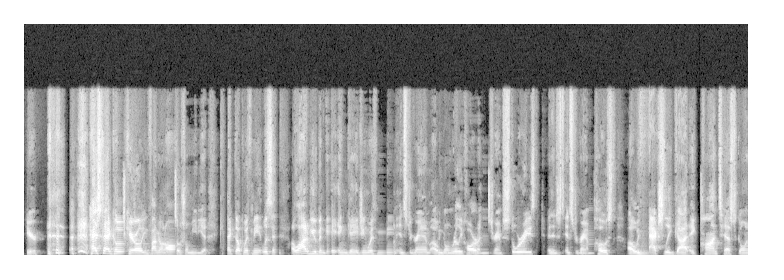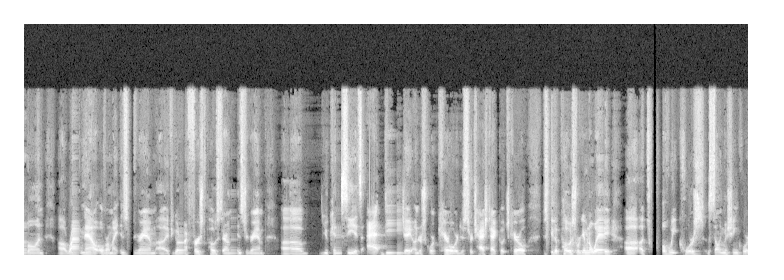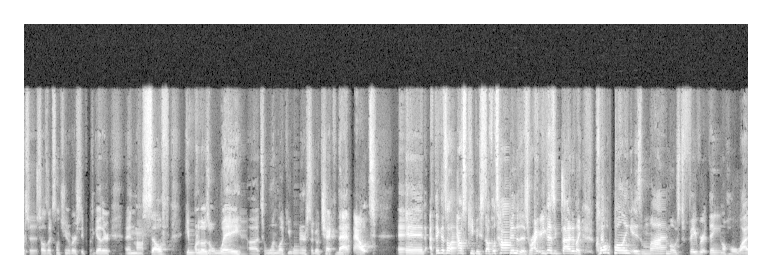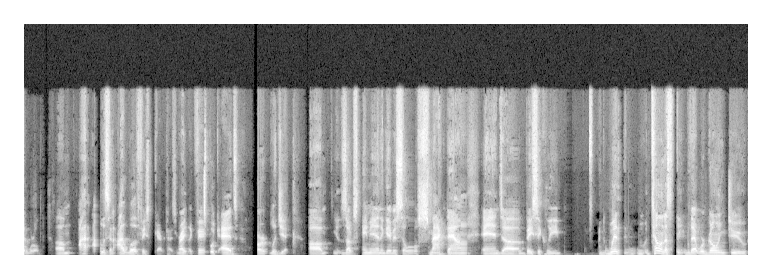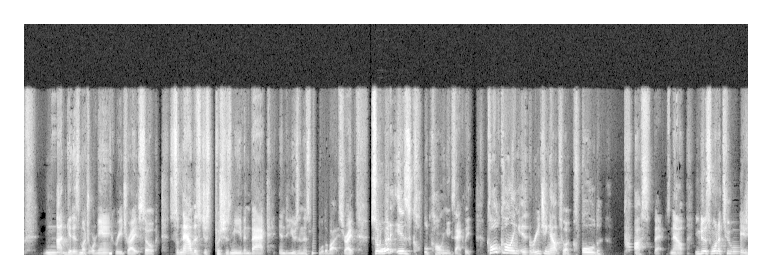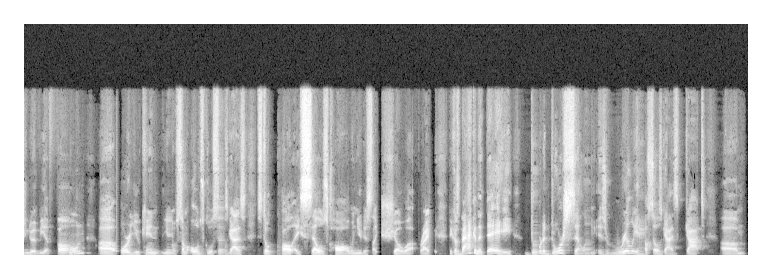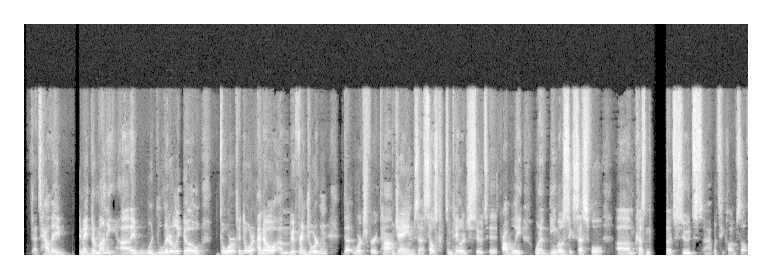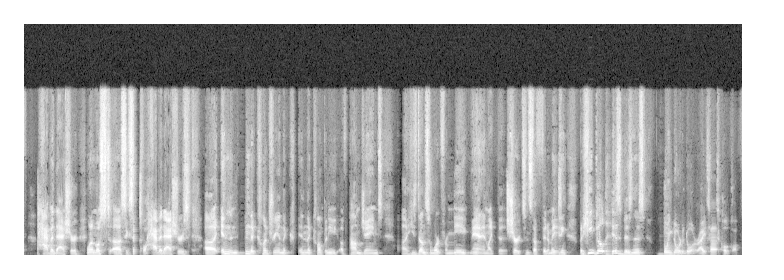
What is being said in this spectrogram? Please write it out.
here. Hashtag Coach Carroll. You can find me on all social media. Connect up with me. Listen, a lot of you have been engaging with me on Instagram. Uh, we've been going really hard on Instagram stories and then just Instagram post. Uh, we've actually got a contest going on uh, right now over on my Instagram. Uh, if you go to my first post there on the Instagram, uh, you can see it's at DJ underscore Carroll or just search hashtag Coach Carroll. You see the post. We're giving away uh, a 12 week course, selling machine course at Sales Excellence University put together, and myself giving one of those away uh, to one lucky winner. So go check that out. And I think that's all housekeeping stuff. Let's hop into this, right? Are you guys excited? Like cold calling is my most favorite thing in the whole wide world. Um, I, I listen, I love Facebook advertising, right? Like Facebook ads are legit um, you know, Zucks came in and gave us a little smackdown and uh, basically when telling us that we're going to not get as much organic reach, right? So so now this just pushes me even back into using this mobile device, right? So what is cold calling exactly? Cold calling is reaching out to a cold prospect. Now, you can do this one of two ways. You can do it via phone, uh, or you can, you know, some old school sales guys still call a sales call when you just like show up, right? Because back in the day, door to door selling is really how sales guys got. Um, that's how they they made their money. Uh, they would literally go door to door. I know a good friend Jordan that works for Tom James, uh, sells custom tailored suits, is probably one of the most successful um, custom suits. Uh, what's he call himself? Haberdasher, one of the most uh, successful haberdashers uh, in the in the country in the in the company of Tom James. Uh, he's done some work for me, man, and like the shirts and stuff fit amazing. But he built his business going door to door, right? So that's a cold call.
